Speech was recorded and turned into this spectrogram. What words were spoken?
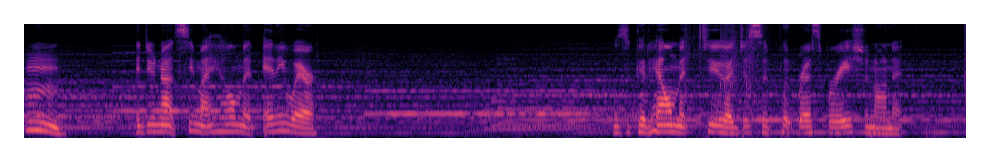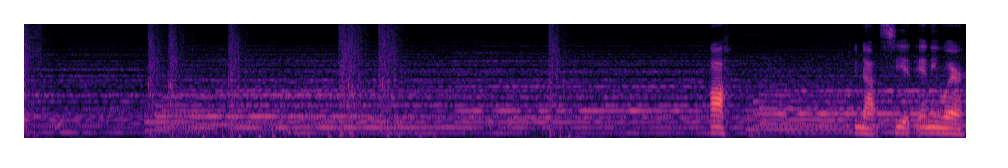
Hmm. I do not see my helmet anywhere. It was a good helmet, too. I just had put respiration on it. Ah. Do not see it anywhere.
